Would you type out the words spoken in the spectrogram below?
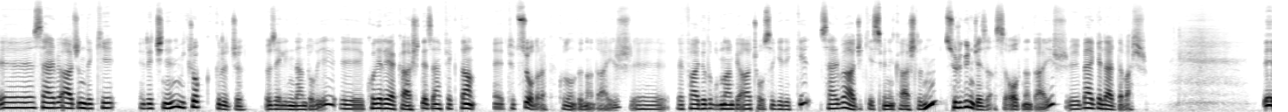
e, servi ağacındaki reçinenin mikrop kırıcı özelliğinden dolayı e, koleraya karşı dezenfektan e, tütsü olarak kullanıldığına dair e, ve faydalı bulunan bir ağaç olsa gerek ki servi ağacı kesmenin karşılığının sürgün cezası olduğuna dair e, belgeler de var. E,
